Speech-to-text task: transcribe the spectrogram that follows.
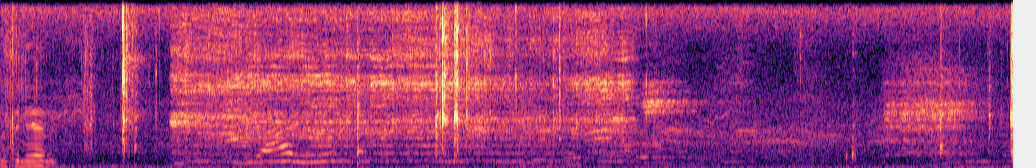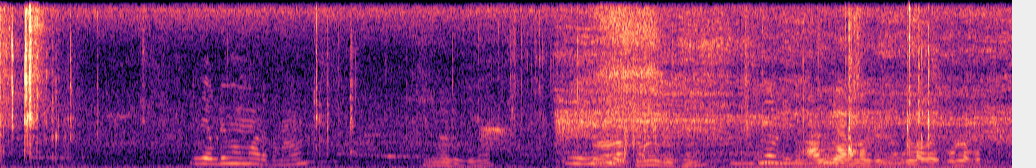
தனித்தனியாக இருக்கு இது எப்படி மாமா எடுக்கணும் என்ன இருக்குங்க இது இது. அது இறந்துருக்கு உள்ள உள்ள போட்டு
